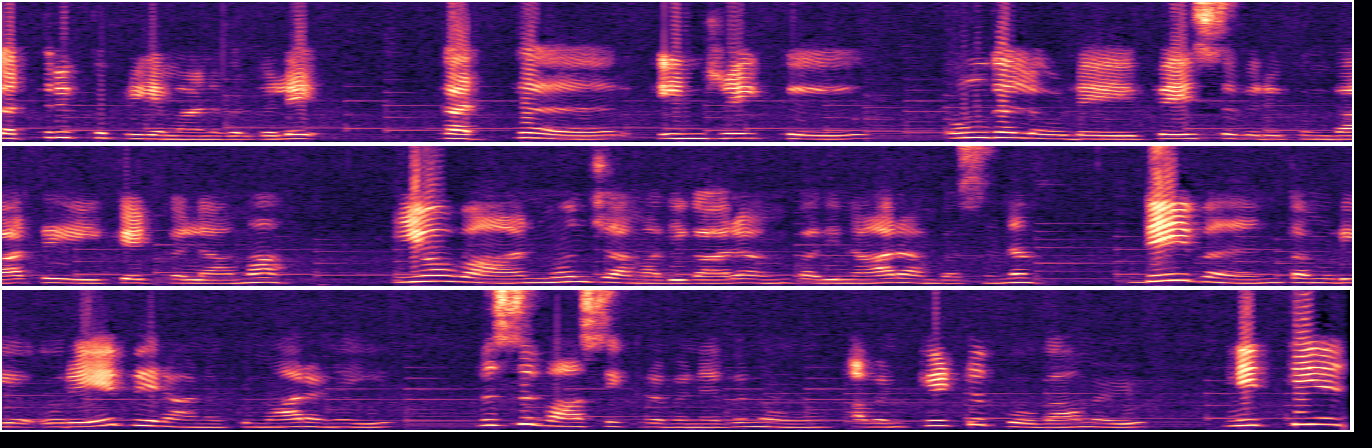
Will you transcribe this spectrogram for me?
கர்த்தருக்கு பிரியமானவர்களே கர்த்தர் இன்றைக்கு உங்களோட பேசவிருக்கும் வார்த்தையை கேட்கலாமா? யோவான் மூன்றாம் அதிகாரம் பதினாறாம் வசனம். தேவன் தம்முடைய ஒரே பேரான குமாரனை விசுவாசிக்கிறவன் எவனோ அவன் கெட்டு போகாமல் நித்திய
